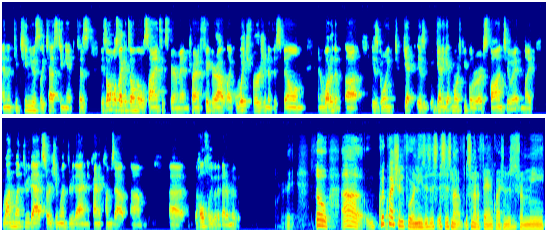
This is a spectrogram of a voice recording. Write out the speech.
and then continuously testing it because it's almost like its own little science experiment and trying to figure out like which version of this film and what are the uh, is going to get is going to get most people to respond to it and like run went through that searching went through that and it kind of comes out um, uh, hopefully with a better movie Great. So, uh, quick question for Aneesh. This, this is not this is not a fan question. This is from me.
